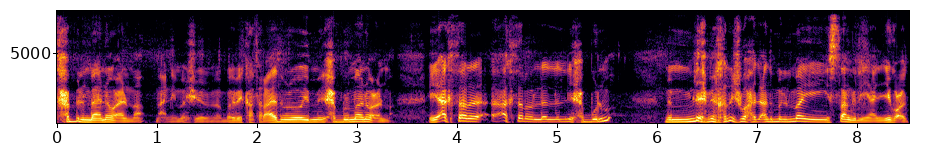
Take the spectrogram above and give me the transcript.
تحب الماء نوعا ما يعني ماشي بكثره يحبوا الماء نوعا ما هي أكثر أكثر اللي يحبوا الماء مليح ما يخليش واحد عندهم الماء يستنقلي يعني يقعد.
